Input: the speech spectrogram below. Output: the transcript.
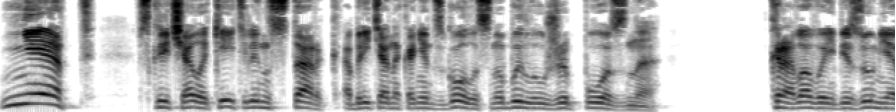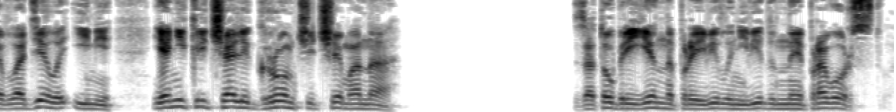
Нет!» — вскричала Кейтлин Старк, обретя, наконец, голос, но было уже поздно. Кровавое безумие овладело ими, и они кричали громче, чем она. Зато Бриенна проявила невиданное проворство.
